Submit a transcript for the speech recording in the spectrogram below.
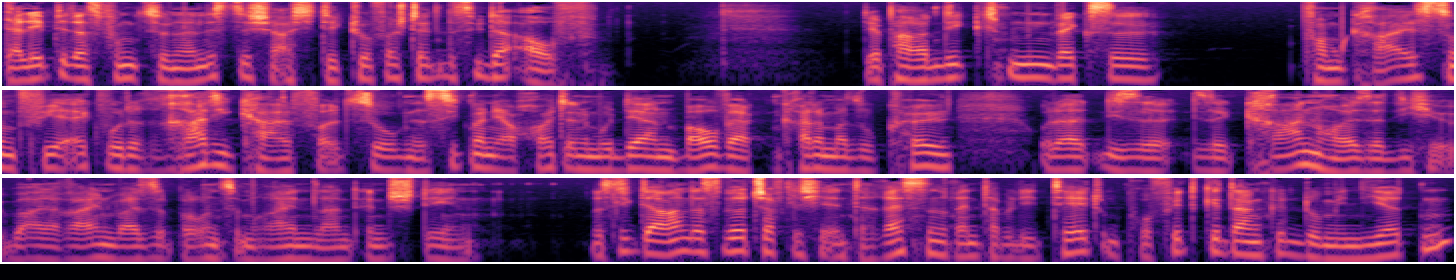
Da lebte das funktionalistische Architekturverständnis wieder auf. Der Paradigmenwechsel vom Kreis zum Viereck wurde radikal vollzogen. Das sieht man ja auch heute in den modernen Bauwerken, gerade mal so Köln oder diese, diese Kranhäuser, die hier überall reihenweise bei uns im Rheinland entstehen. Das liegt daran, dass wirtschaftliche Interessen, Rentabilität und Profitgedanke dominierten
